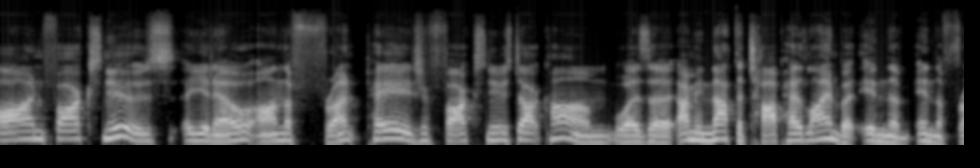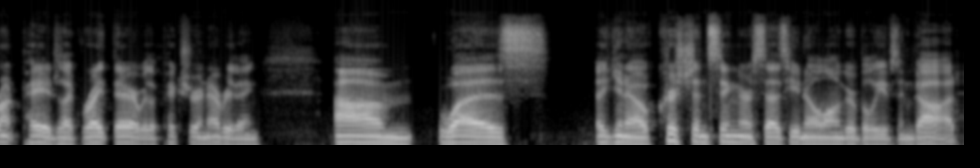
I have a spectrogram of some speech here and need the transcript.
on Fox News, you know, on the front page of foxnews.com was a I mean, not the top headline, but in the in the front page, like right there with a picture and everything, um, was you know, Christian Singer says he no longer believes in God.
